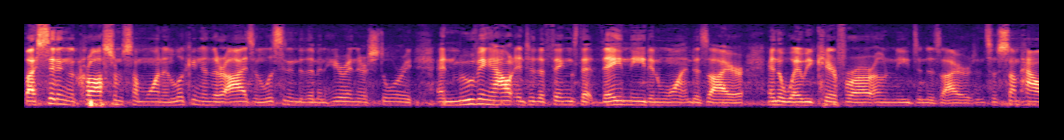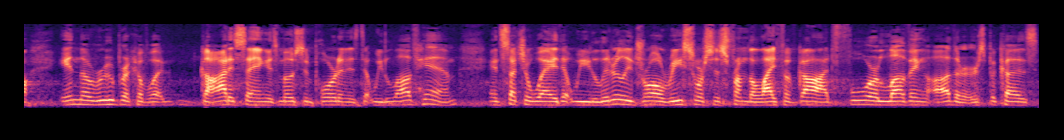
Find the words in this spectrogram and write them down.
by sitting across from someone and looking in their eyes and listening to them and hearing their story and moving out into the things that they need and want and desire and the way we care for our own needs and desires. And so somehow in the rubric of what god is saying is most important is that we love him in such a way that we literally draw resources from the life of god for loving others because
